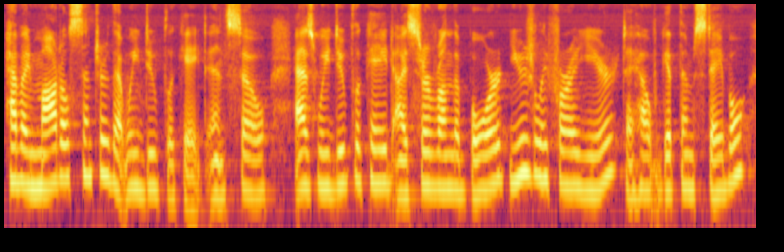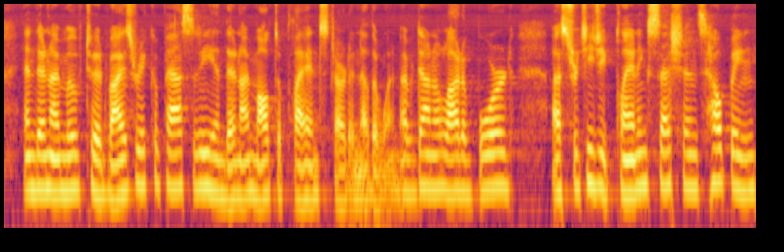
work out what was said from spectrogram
have a model center that we duplicate. And so, as we duplicate, I serve on the board usually for a year to help get them stable, and then I move to advisory capacity, and then I multiply and start another one. I've done a lot of board uh, strategic planning sessions, helping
